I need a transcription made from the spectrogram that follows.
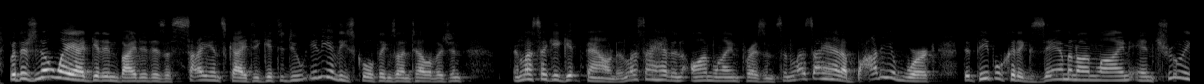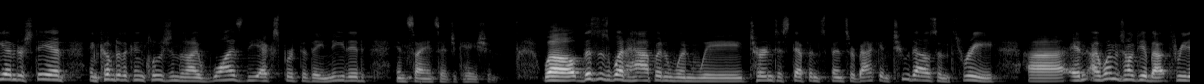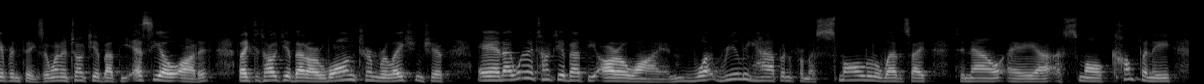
But there's no way I'd get invited as a science guy to get to do any of these cool things on television unless I could get found, unless I had an online presence, unless I had a body of work that people could examine online and truly understand and come to the conclusion that I was the expert that they needed in science education. Well, this is what happened when we turned to Stephan Spencer back in 2003. Uh, and I want to talk to you about three different things. I want to talk to you about the SEO audit. I'd like to talk to you about our long term relationship. And I want to talk to you about the ROI and what really happened from a small little website to now a, uh, a small company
